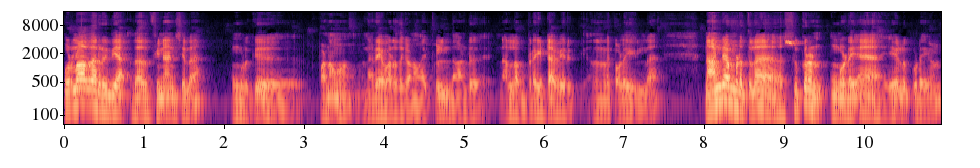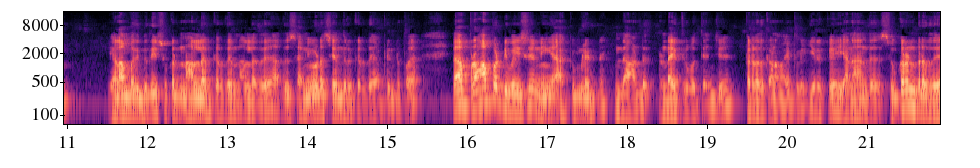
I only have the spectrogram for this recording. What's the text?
பொருளாதார ரீதியாக அதாவது ஃபினான்ஷியலாக உங்களுக்கு பணம் நிறைய வர்றதுக்கான வாய்ப்புகள் இந்த ஆண்டு நல்ல பிரைட்டாகவே இருக்குது அதனால் கவலை இல்லை. நான்காம் இடத்துல சுக்கரன் உங்களுடைய ஏழு குடையும் ஏழாம் அதிபதி சுக்கரன் நாளில் இருக்கிறது நல்லது. அது சனியோடு சேர்ந்து இருக்கிறது அப்படின்றப்ப ஏதாவது ப்ராப்பர்ட்டி வைஸு நீங்கள் அக்யூமுலேட் இந்த ஆண்டு ரெண்டாயிரத்தி இருபத்தி அஞ்சு பெறதுக்கான வாய்ப்புகள் இருக்குது ஏன்னா இந்த சுக்கரன்றது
